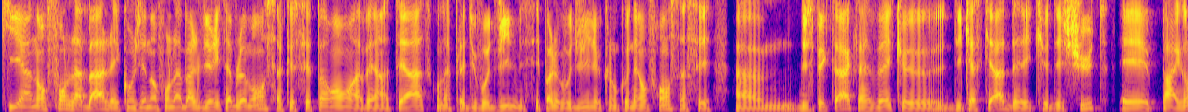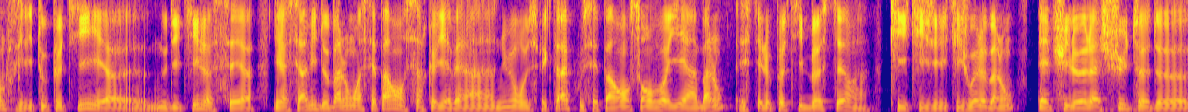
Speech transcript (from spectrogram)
qui est un enfant de la balle. Et quand je dis un enfant de la balle, véritablement, c'est-à-dire que ses parents avaient un théâtre qu'on appelait du vaudeville, mais c'est pas le vaudeville que l'on connaît en France. Hein, c'est euh, du spectacle avec des cascades, avec des chutes. Et par exemple, il est tout petit, euh, nous dit-il, c'est euh, il a servi de ballon à ses parents. C'est-à-dire qu'il y avait un numéro du spectacle où ses parents s'envoyaient un ballon et c'était le petit Buster qui, qui, qui jouait le ballon. Et puis le, la chute de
